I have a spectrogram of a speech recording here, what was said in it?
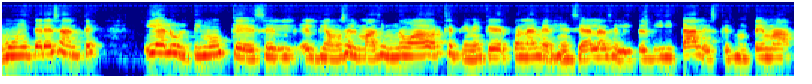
muy interesante. Y el último, que es el, el, digamos, el más innovador, que tiene que ver con la emergencia de las élites digitales, que es un tema,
